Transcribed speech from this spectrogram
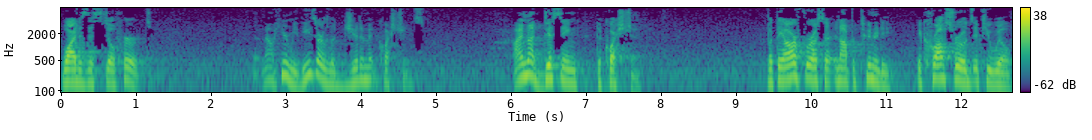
Why does this still hurt? Now, hear me. These are legitimate questions. I'm not dissing the question, but they are for us an opportunity, a crossroads, if you will,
